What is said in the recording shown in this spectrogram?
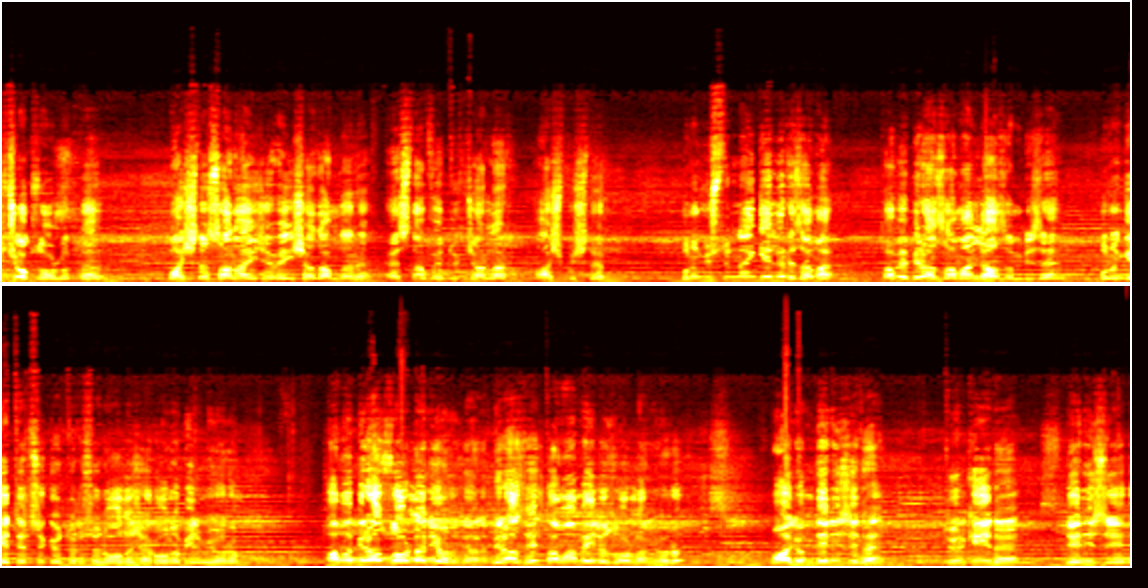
birçok zorlukta başta sanayici ve iş adamları, esnaf ve tüccarlar aşmıştır. Bunun üstünden geliriz ama tabii biraz zaman lazım bize. Bunun getirisi götürüsü ne olacak onu bilmiyorum. Ama biraz zorlanıyoruz yani. Biraz değil tamamıyla zorlanıyoruz. Malum Denizli'de, Türkiye'de Denizli,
